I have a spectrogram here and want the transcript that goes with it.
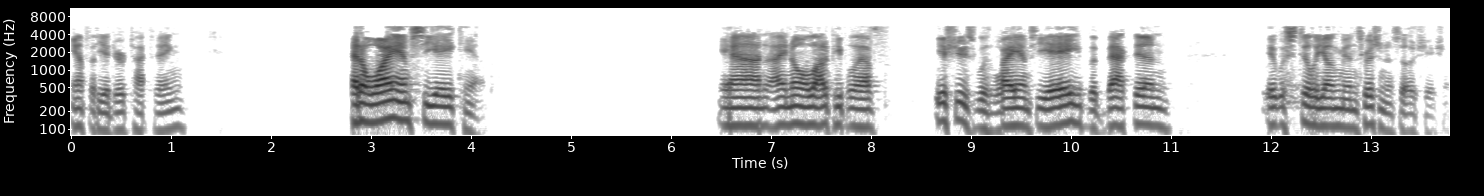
amphitheater type thing, at a YMCA camp. And I know a lot of people have issues with YMCA, but back then it was still a Young Men's Christian Association.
